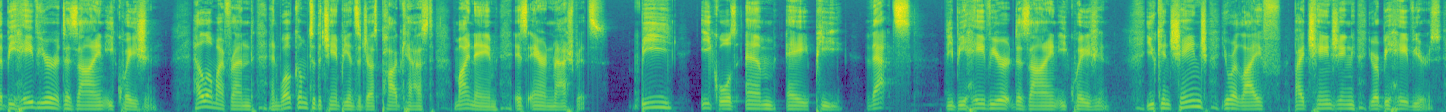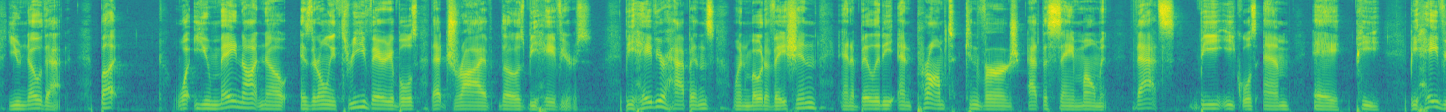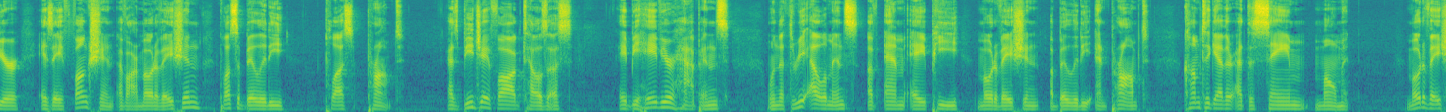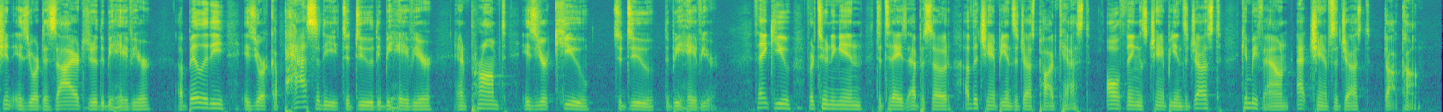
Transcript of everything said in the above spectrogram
the behavior design equation. Hello, my friend, and welcome to the Champions Adjust podcast. My name is Aaron Mashbitz. B equals MAP. That's the behavior design equation. You can change your life by changing your behaviors. You know that. But what you may not know is there are only three variables that drive those behaviors. Behavior happens when motivation and ability and prompt converge at the same moment. That's B equals M A P. Behavior is a function of our motivation plus ability plus prompt. As BJ Fogg tells us, a behavior happens when the three elements of MAP, motivation, ability, and prompt, come together at the same moment. Motivation is your desire to do the behavior, ability is your capacity to do the behavior, and prompt is your cue to do the behavior. Thank you for tuning in to today's episode of the Champions Adjust podcast. All things Champions Adjust can be found at champsadjust.com.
